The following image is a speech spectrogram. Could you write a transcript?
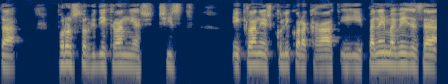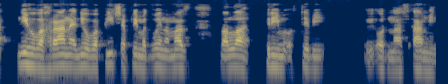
da prostor gdje klanjaš čist i klanjaš koliko rakat i, i pa nema veze sa njihova hrana, njihova pića, prima dvoj namaz, da Allah primi od tebi i od nas. Amin.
